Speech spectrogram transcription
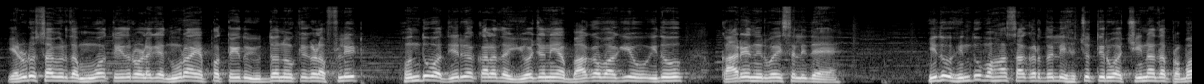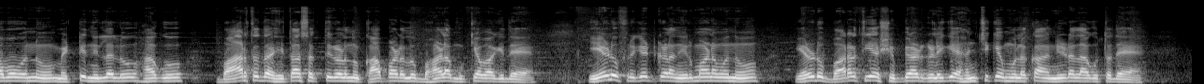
ಎರಡು ಸಾವಿರದ ಮೂವತ್ತೈದರೊಳಗೆ ನೂರ ಎಪ್ಪತ್ತೈದು ಯುದ್ಧ ನೌಕೆಗಳ ಫ್ಲೀಟ್ ಹೊಂದುವ ದೀರ್ಘಕಾಲದ ಯೋಜನೆಯ ಭಾಗವಾಗಿಯೂ ಇದು ಕಾರ್ಯನಿರ್ವಹಿಸಲಿದೆ. ಇದು ಹಿಂದೂ ಮಹಾಸಾಗರದಲ್ಲಿ ಹೆಚ್ಚುತ್ತಿರುವ ಚೀನಾದ ಪ್ರಭಾವವನ್ನು ಮೆಟ್ಟಿ ನಿಲ್ಲಲು ಹಾಗೂ ಭಾರತದ ಹಿತಾಸಕ್ತಿಗಳನ್ನು ಕಾಪಾಡಲು ಬಹಳ ಮುಖ್ಯವಾಗಿದೆ. ಏಳು ಫ್ರಿಗೇಟ್ಗಳ ನಿರ್ಮಾಣವನ್ನು ಎರಡು ಭಾರತೀಯ ಶಿಪ್ಯಾರ್ಡ್ಗಳಿಗೆ ಹಂಚಿಕೆ ಮೂಲಕ ನೀಡಲಾಗುತ್ತದೆ.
